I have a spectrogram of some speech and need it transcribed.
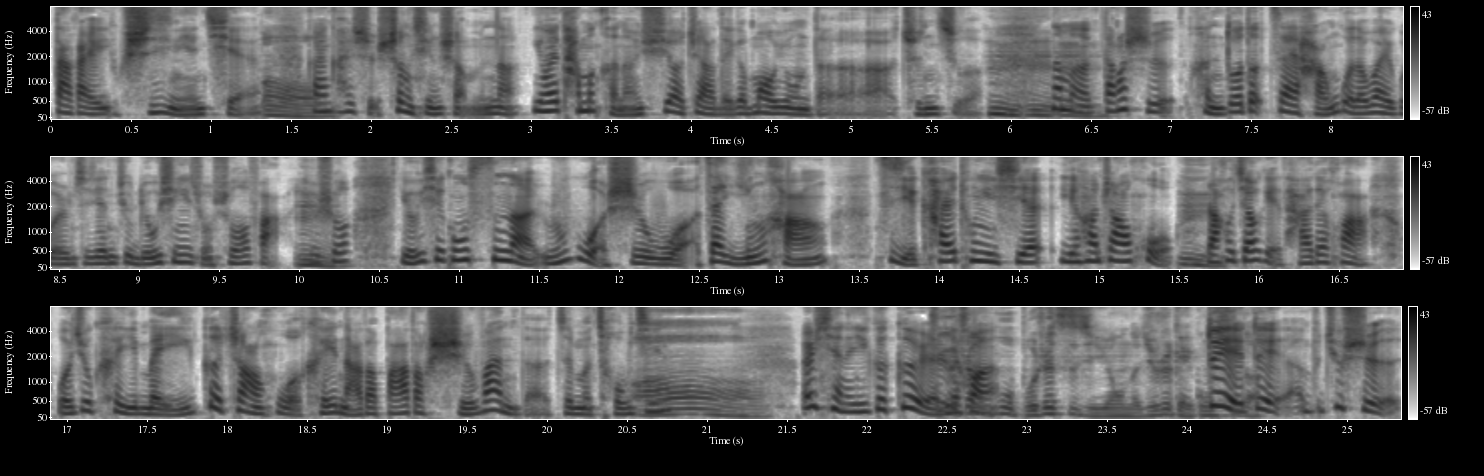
大概有十几年前，哦，刚开始盛行什么呢？因为他们可能需要这样的一个冒用的存折。嗯嗯。那么当时很多的在韩国的外国人之间就流行一种说法，就是说有一些公司呢，如果是我在银行自己开通一些银行账户，然后交给他的话，我就可以每一个账户可以拿到八到十万的这么酬金。哦。而且呢，一个个人的话，这个账户不是自己用的，就是给公司对对，就是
